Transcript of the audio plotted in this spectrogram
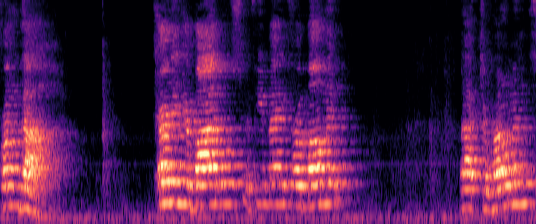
from God. Turn in your Bibles, if you may, for a moment, back to Romans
